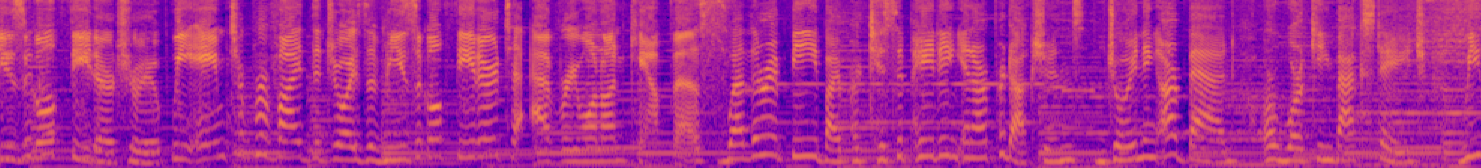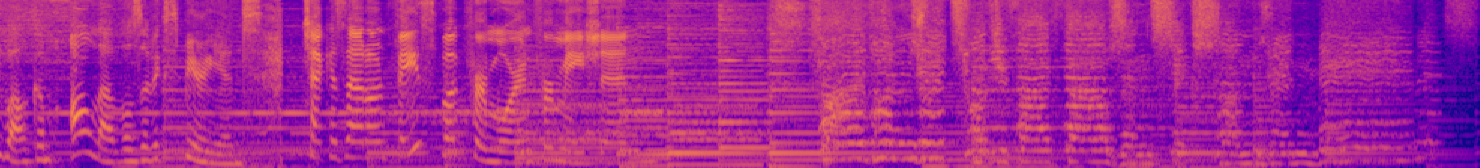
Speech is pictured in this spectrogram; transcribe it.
Musical Theater Troupe, we aim to provide the joys of musical theater to everyone on campus. Whether it be by participating in our productions, joining our band, or working backstage, we welcome all levels of experience. Check us out on Facebook for more information. 525,600 minutes.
